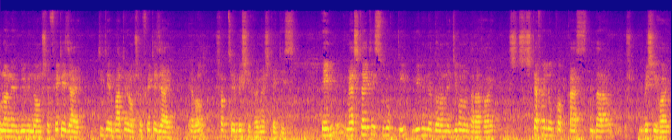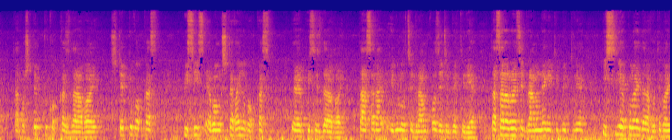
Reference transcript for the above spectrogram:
উলানের বিভিন্ন অংশে ফেটে যায়, টিটের বাটের অংশ ফেটে যায় এবং সবচেয়ে বেশি হয় ম্যাস্টাইটিস এই ম্যাস্টাইটিস রোগটি বিভিন্ন ধরনের জীবাণু দ্বারা হয়, স্টেফাইলোকক্কাস দ্বারা বেশি হয়, তারপর স্টেপটুকক্কাস দ্বারা হয়, স্টেপটুকক্কাস পিসিস এবং স্টেফাইলোকক্কাস পিসিস দ্বারা হয়। তাছাড়া এগুলো হচ্ছে গ্রাম পজিটিভ ব্যাকটেরিয়া তাছাড়া রয়েছে গ্রাম নেগেটিভ ব্যাকটেরিয়া ইসিয়া কুলাই দ্বারা হতে পারে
